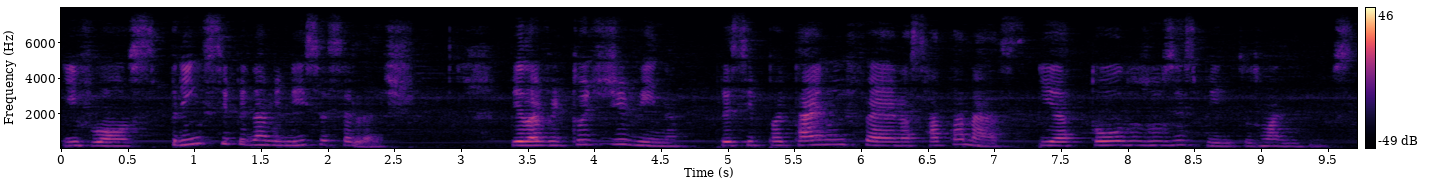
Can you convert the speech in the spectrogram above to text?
e vós, príncipe da milícia celeste, pela virtude divina, precipitai no inferno a Satanás e a todos os espíritos malignos,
